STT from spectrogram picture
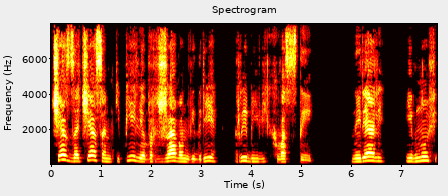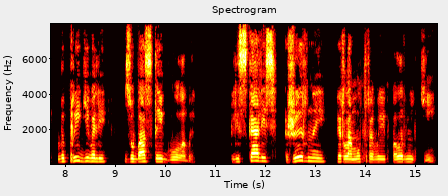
Час за часом кипели в ржавом ведре рыбьи хвосты, ныряли и вновь выпрыгивали зубастые головы, плескались жирные перламутровые половники.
